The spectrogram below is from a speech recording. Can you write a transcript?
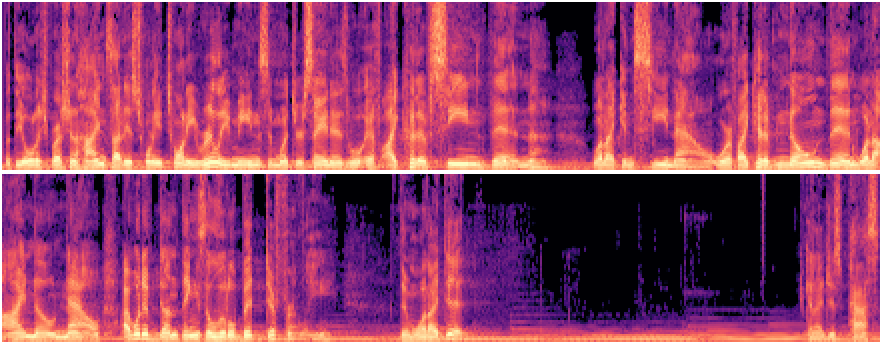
But the old expression, hindsight is 2020, really means, and what you're saying is, well, if I could have seen then what I can see now, or if I could have known then what I know now, I would have done things a little bit differently than what I did. Can I just pass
